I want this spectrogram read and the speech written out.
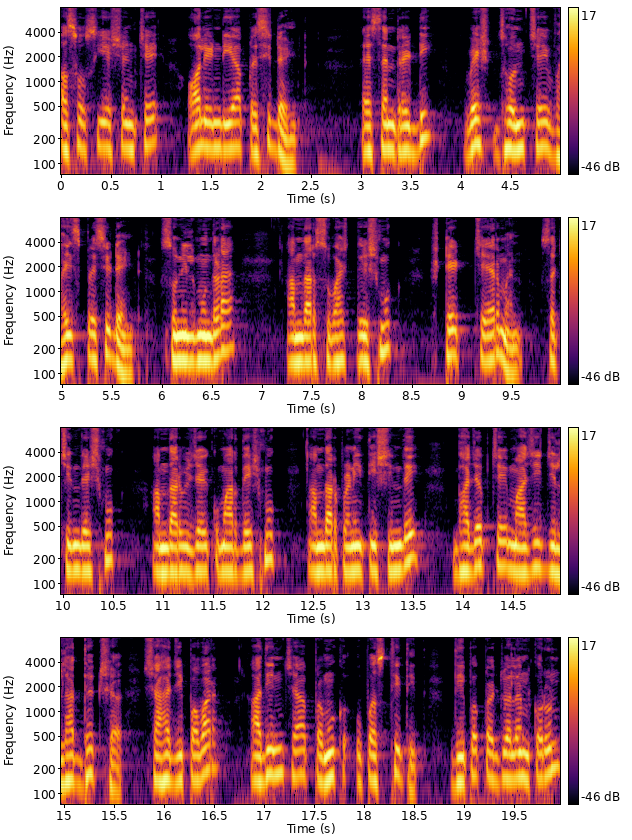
असोसिएशनचे all India president S N Reddy west झोनचे व्हाईस प्रेसिडेंट सुनील मुंदडा आमदार सुभाष देशमुख स्टेट चेअरमन सचिन देशमुख आमदार विजयकुमार देशमुख आमदार प्रणिती शिंदे भाजपचे माजी जिल्हाध्यक्ष शहाजी पवार आदींच्या प्रमुख उपस्थितीत दीपप्रज्वलन करून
